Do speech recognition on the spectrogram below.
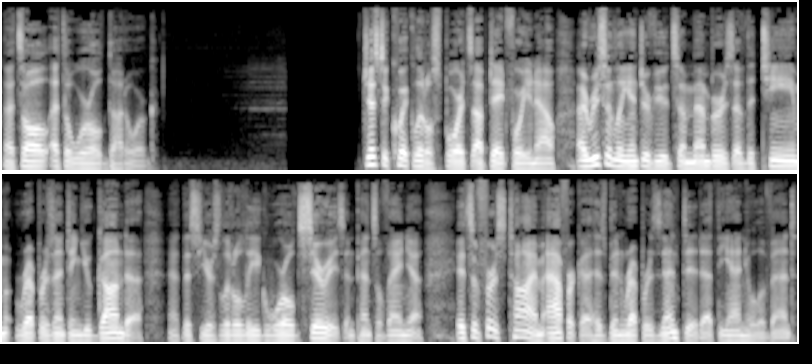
That's all at theworld.org. Just a quick little sports update for you now. I recently interviewed some members of the team representing Uganda at this year's Little League World Series in Pennsylvania. It's the first time Africa has been represented at the annual event.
